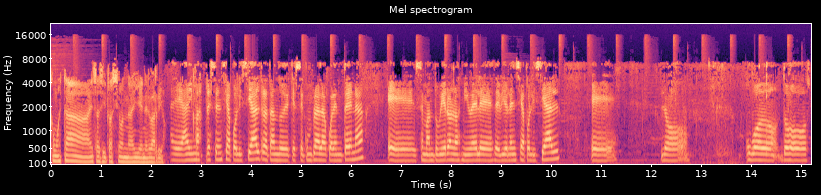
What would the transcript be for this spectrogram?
¿Cómo está esa situación ahí en el barrio? Eh, hay más presencia policial tratando de que se cumpla la cuarentena eh, se mantuvieron los niveles de violencia policial, eh, lo, hubo dos,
